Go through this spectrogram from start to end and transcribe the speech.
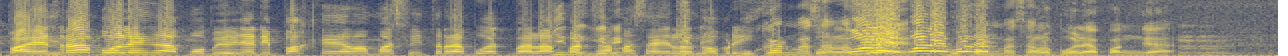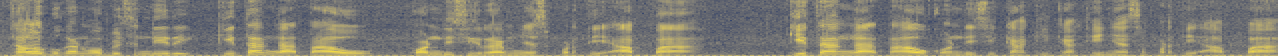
Pak Hendra boleh nggak mobilnya dipakai sama Mas Fitra buat balapan Gini, gini, sama gini, Obri? Bukan masalah boleh, boleh, boleh, bukan boleh. masalah boleh apa enggak. Mm-mm. Kalau bukan mobil sendiri, kita nggak tahu kondisi remnya seperti apa. Kita nggak tahu kondisi kaki-kakinya seperti apa.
